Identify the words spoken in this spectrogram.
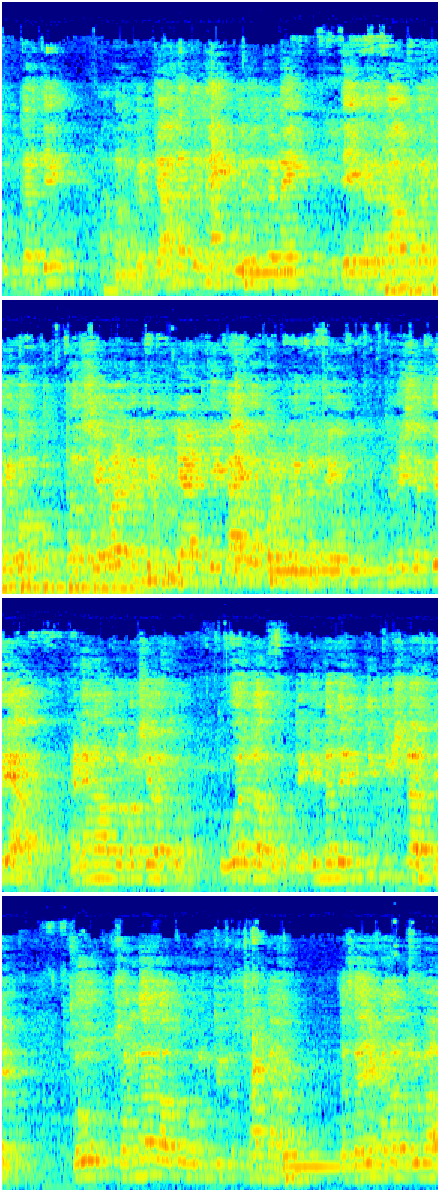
तुम करते? हम कर जानत नाही बुझत नाही. ते एखादं काम करते हो. मग शेवट नक्की मुली आटली काय का बडबड करते हो. तुम्ही शेतकरी आहात. खंड्या नावाचा पक्ष असतो. तो वर जातो. त्याची नजर इतकी तीक्ष्ण असते. तो संधान लावतो वरून तिथं संधान तसा एखादा मुलगा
